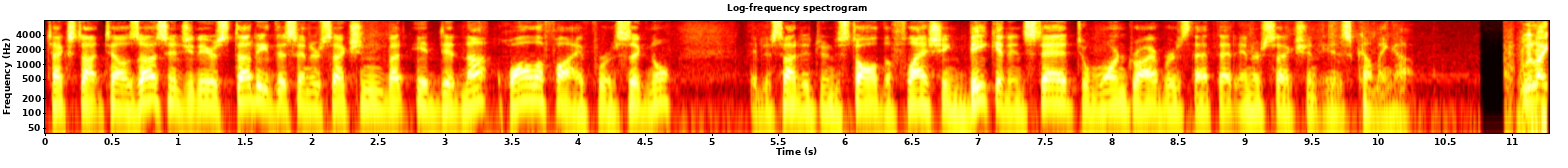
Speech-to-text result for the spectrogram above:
TxDOT tells us engineers studied this intersection, but it did not qualify for a signal. They decided to install the flashing beacon instead to warn drivers that that intersection is coming up. We like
